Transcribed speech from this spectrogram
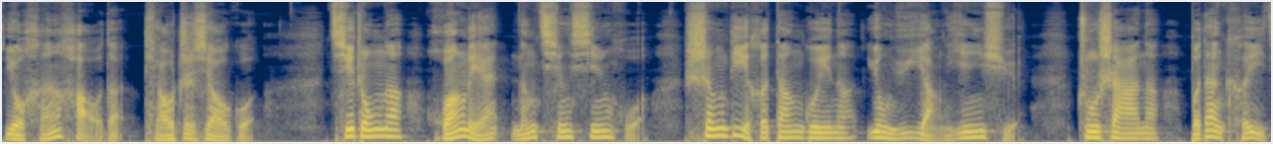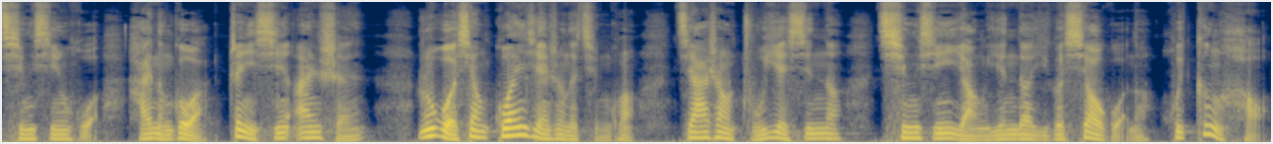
有很好的调治效果。其中呢，黄连能清心火，生地和当归呢，用于养阴血，朱砂呢，不但可以清心火，还能够啊镇心安神。如果像关先生的情况，加上竹叶心呢，清心养阴的一个效果呢，会更好。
